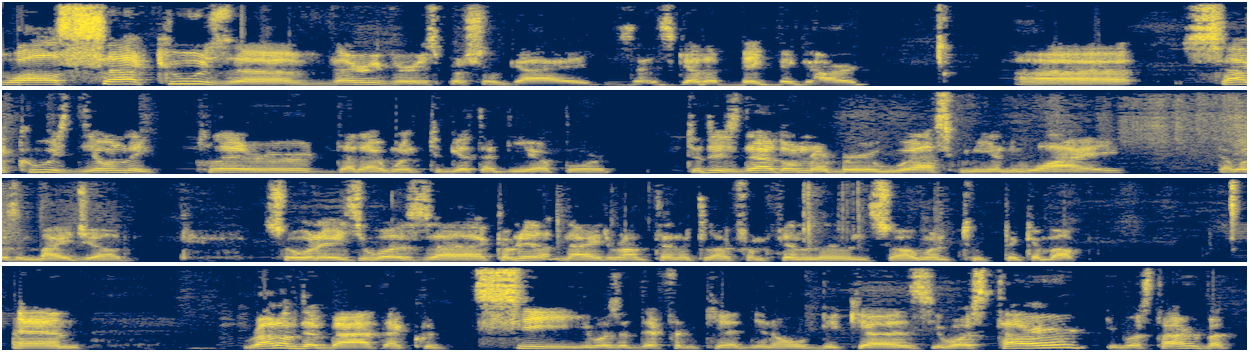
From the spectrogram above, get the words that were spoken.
Well, Saku is a very, very special guy. He's, he's got a big, big heart. Uh, Saku is the only player that I went to get at the airport. To this day, I don't remember who asked me and why. That wasn't my job. So, anyways, he was uh, coming in at night around 10 o'clock from Finland. So I went to pick him up. And right off the bat, I could see he was a different kid, you know, because he was tired. He was tired, but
